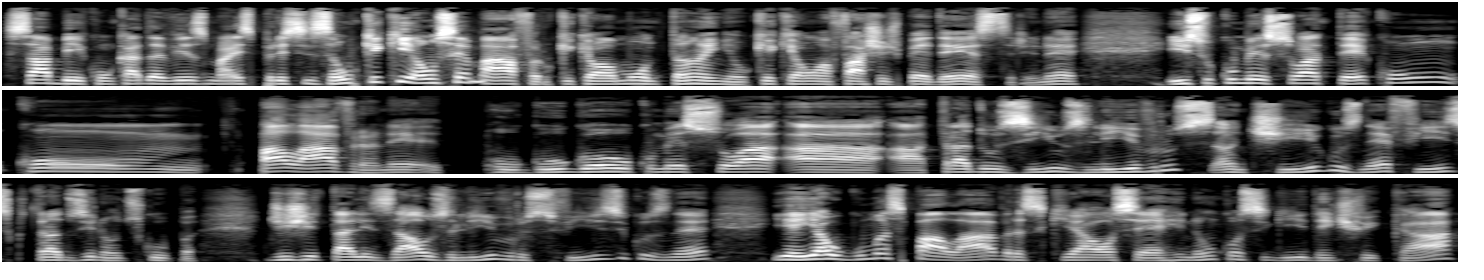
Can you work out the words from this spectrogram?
saber com cada vez mais precisão o que, que é um semáforo, o que, que é uma montanha, o que, que é uma faixa de pedestre, né? Isso começou até com, com palavra, né? O Google começou a, a, a, traduzir os livros antigos, né, físicos, traduzir não, desculpa, digitalizar os livros físicos, né, e aí algumas palavras que a OCR não conseguia identificar,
